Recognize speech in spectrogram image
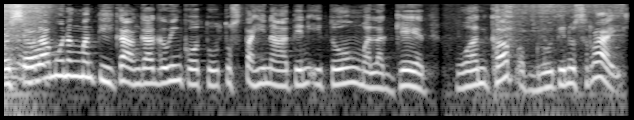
or so. Wala munang mantika. Ang gagawin ko, tutustahin natin itong malagkit. 1 cup of glutinous rice.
